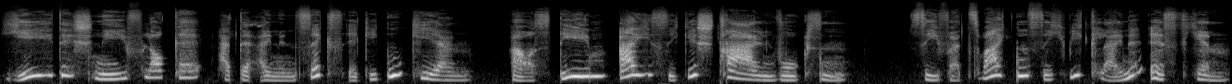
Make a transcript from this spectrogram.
Jede Schneeflocke hatte einen sechseckigen Kern, aus dem eisige Strahlen wuchsen. Sie verzweigten sich wie kleine Ästchen,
